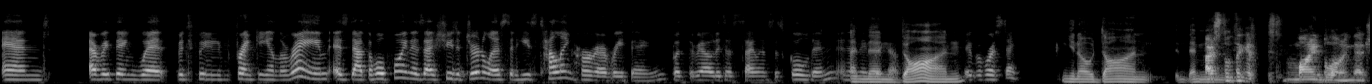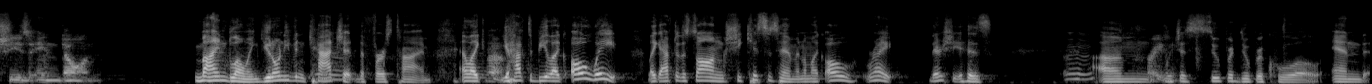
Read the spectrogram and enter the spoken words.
and everything with between Frankie and Lorraine is that the whole point is that she's a journalist and he's telling her everything, but the reality is that silence is golden, and then and then dawn right before stay. you know dawn i mean I still think it's mind blowing that she's in Dawn. mind-blowing you don't even catch Mhm. it the first time and like Huh. you have to be like oh wait like after the song she kisses him and i'm like oh right there she is hmm um Crazy. which is super duper cool and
